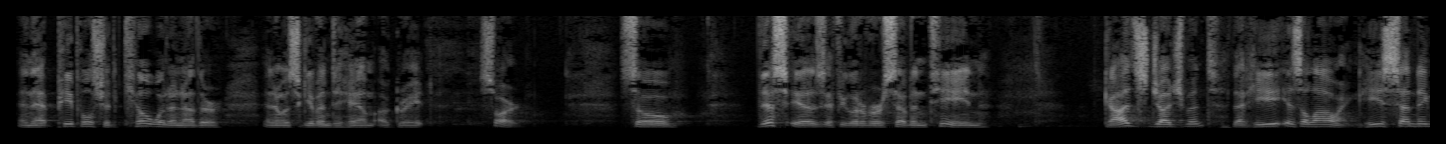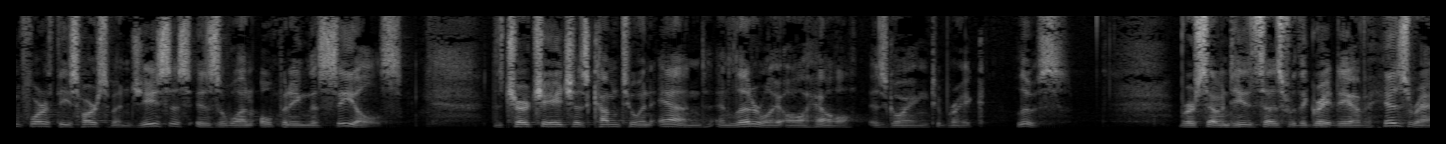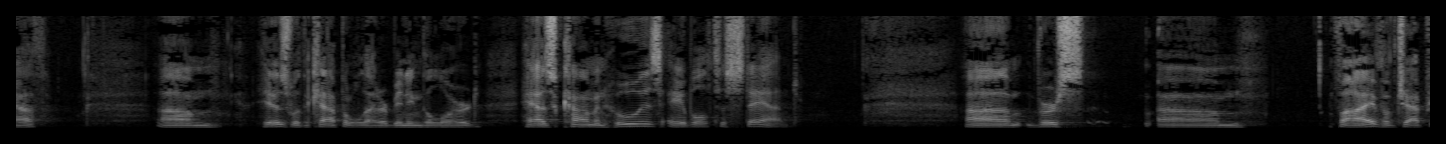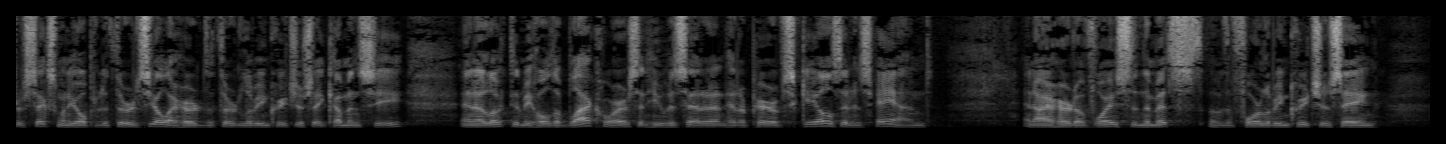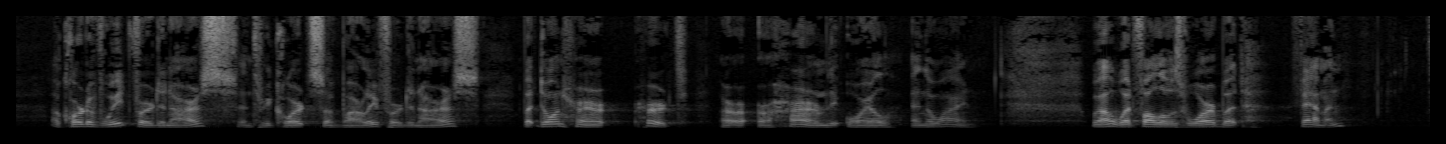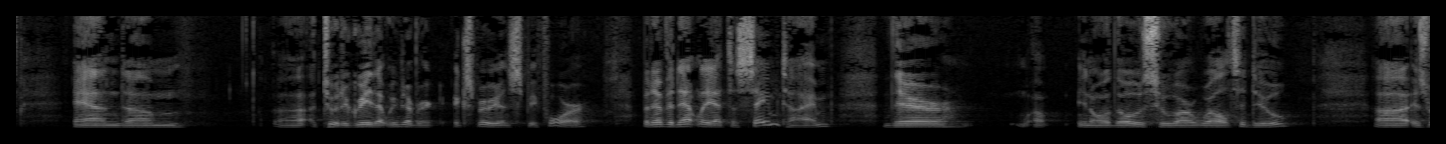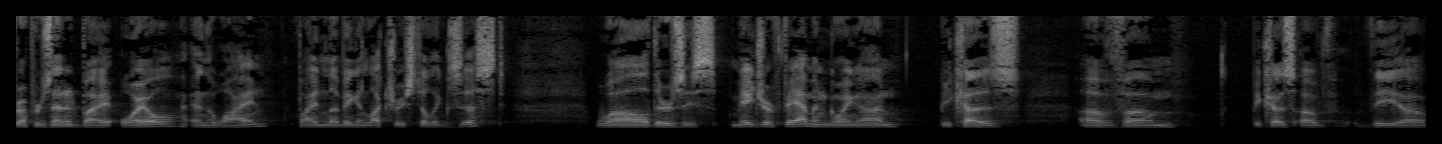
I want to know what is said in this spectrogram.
and that people should kill one another, and it was given to him a great sword. So, this is, if you go to verse 17, God's judgment that He is allowing. He's sending forth these horsemen. Jesus is the one opening the seals. The church age has come to an end, and literally all hell is going to break loose. Verse 17 says, For the great day of his wrath, um, his with a capital letter, meaning the Lord, has come, and who is able to stand? Um, verse um, 5 of chapter 6 When he opened the third seal, I heard the third living creature say, Come and see. And I looked, and behold, a black horse, and he who sat on it and had a pair of scales in his hand. And I heard a voice in the midst of the four living creatures saying, A quart of wheat for a denarius, and three quarts of barley for a denarius, but don't hurt, or, or harm the oil and the wine. Well, what follows war but famine? And um, uh, to a degree that we've never experienced before. But evidently, at the same time, there, well, you know, those who are well to do uh, is represented by oil and the wine. Fine living and luxury still exist, while there's this major famine going on because of um, because of the uh,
